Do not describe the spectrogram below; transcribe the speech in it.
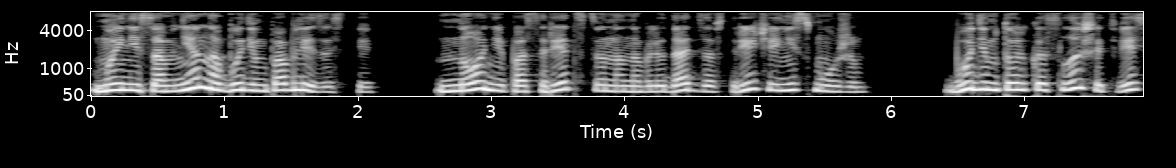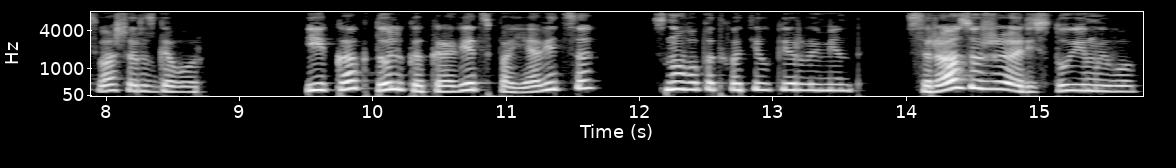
Мы, несомненно, будем поблизости, но непосредственно наблюдать за встречей не сможем. Будем только слышать весь ваш разговор. И как только кровец появится, снова подхватил первый мент, сразу же арестуем его.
